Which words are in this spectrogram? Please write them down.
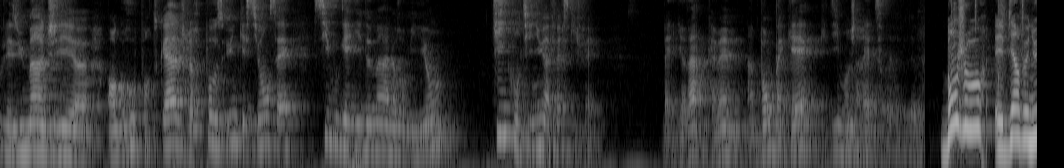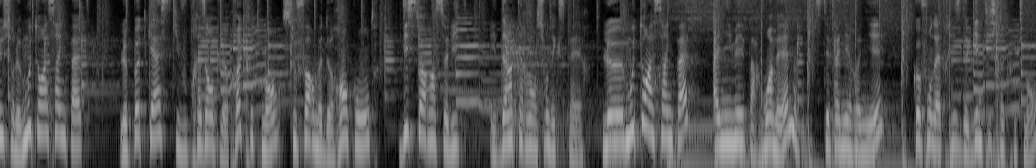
tous les humains que j'ai en groupe, en tout cas, je leur pose une question, c'est si vous gagnez demain à l'euro million, qui continue à faire ce qu'il fait? Ben, Il y en a quand même un bon paquet qui dit moi j'arrête. Bonjour et bienvenue sur le Mouton à 5 pattes, le podcast qui vous présente le recrutement sous forme de rencontres, d'histoires insolites et d'interventions d'experts. Le Mouton à 5 pattes, animé par moi-même, Stéphanie Renier, cofondatrice de Gentis Recrutement,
